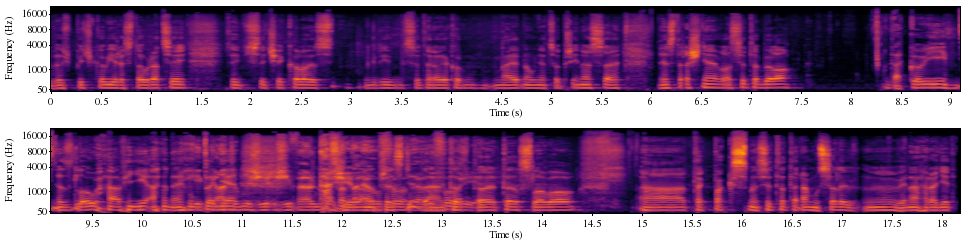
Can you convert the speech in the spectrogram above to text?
ve špičkové restauraci, teď se čekalo, kdy se teda jako najednou něco přinese. Je strašně vlastně to bylo takový zdlouhavý a ne úplně... tomu živelnost ta živel, přesně tak, to, to je to slovo. A tak pak jsme si to teda museli eh, vynahradit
